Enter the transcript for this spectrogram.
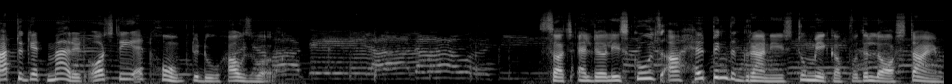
had to get married or stay at home to do housework. Such elderly schools are helping the grannies to make up for the lost time.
